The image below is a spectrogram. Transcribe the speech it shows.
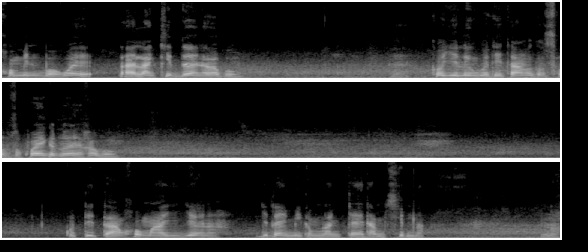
คอมเมนต์บอกไว้ใต้ล่างคลิปด้วยนะครับผม ก็อย่าลืมกดติดตามและกด subscribe กันด้วยครับผม กดติดตามเข้ามาเยอะๆนะจะได้มีกำลังใจทำคลิปนะนะ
